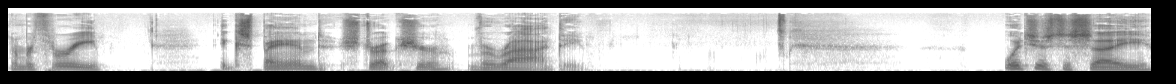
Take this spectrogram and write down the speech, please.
Number three, expand structure variety. Which is to say,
